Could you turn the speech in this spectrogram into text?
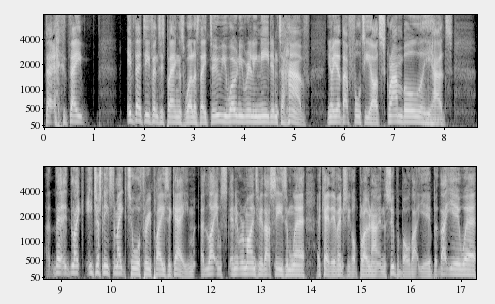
they, they if their defense is playing as well as they do, you only really need him to have. You know, he had that forty-yard scramble. He had. uh, Like he just needs to make two or three plays a game. Uh, Like it was, and it reminds me of that season where, okay, they eventually got blown out in the Super Bowl that year, but that year where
